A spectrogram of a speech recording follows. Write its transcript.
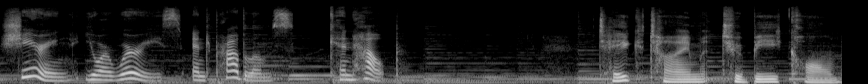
Sharing your worries and problems can help. Take time to be calm.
